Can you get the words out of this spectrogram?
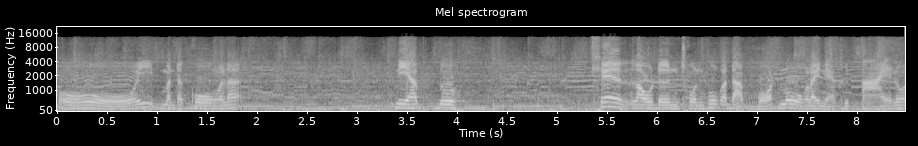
โอ้โหมันตะโกงมาแล้วนี่ครับดู แค่เราเดินชนพวกระดับบอสโลกอะไรเนี่ย คือตายแล้ว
